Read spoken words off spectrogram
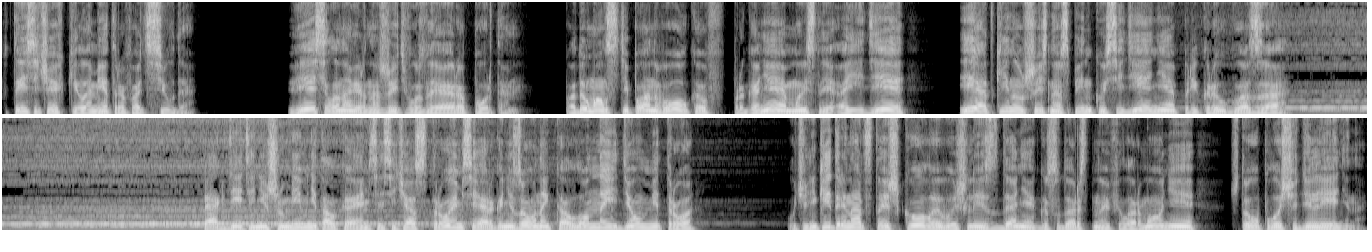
в тысячах километров отсюда. Весело, наверное, жить возле аэропорта. Подумал Степан Волков, прогоняя мысли о еде и, откинувшись на спинку сиденья, прикрыл глаза. «Так, дети, не шумим, не толкаемся. Сейчас строимся и организованной колонной идем в метро». Ученики 13-й школы вышли из здания Государственной филармонии, что у площади Ленина.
